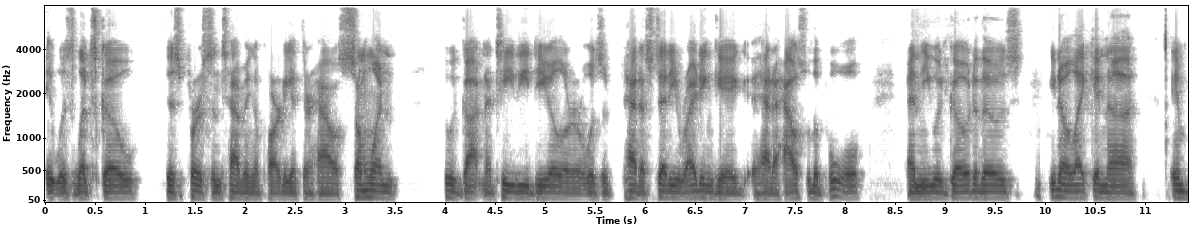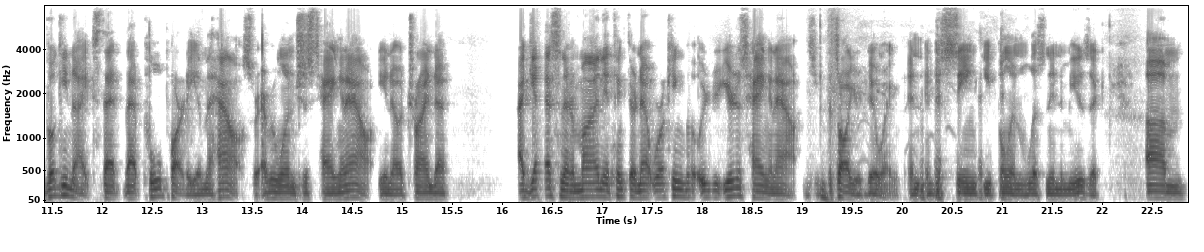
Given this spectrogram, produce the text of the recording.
it was let's go. This person's having a party at their house. Someone who had gotten a TV deal or was a, had a steady writing gig, had a house with a pool, and you would go to those, you know, like in uh in boogie nights, that that pool party in the house where everyone's just hanging out, you know, trying to. I guess in their mind they think they're networking, but you're just hanging out. That's all you're doing, and, and just seeing people and listening to music. Um,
